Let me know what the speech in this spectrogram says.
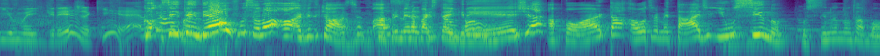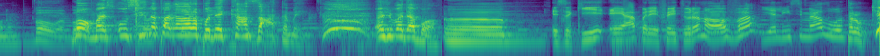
e uma igreja aqui? É legal, Você mano. entendeu? Funcionou? Ó, eu fiz aqui, ó. Funcionou, A primeira vocês parte da estão bom. igreja, a porta, a outra metade e um sino. O sino não tá bom, né? Boa, boa. Bom, mas o sino é pra galera poder casar também. Acho que vai dar boa. Ahn, Esse aqui é a prefeitura nova e ali em cima é a lua. Pera, o quê?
